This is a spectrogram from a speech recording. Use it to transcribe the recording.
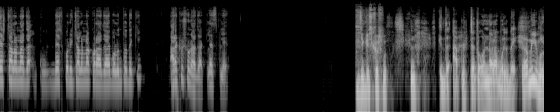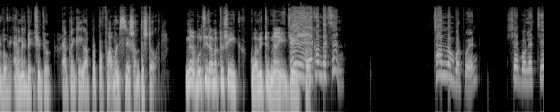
দেশ চালনা দেশ পরিচালনা করা যায় বলুন তো দেখি? আরেকটু শোনা যাক লেটস প্লে জিজ্ঞেস করব। কিন্তু আপনারটা তো অন্যরা বলবে। আমি বলব আমি দেখছি তো। আপনি কি আপনার পারফরমেন্স নিয়ে সন্তুষ্ট? না বলছি যে আমার তো সেই কোয়ালিটি নাই যে হ্যাঁ, এখন দেখছেন? চার নম্বর পয়েন্ট সে বলেছে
